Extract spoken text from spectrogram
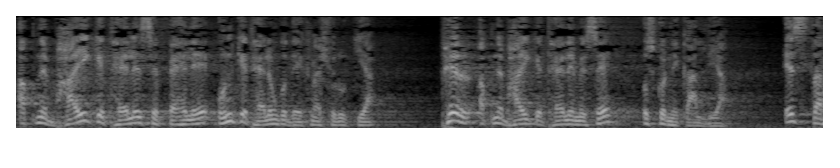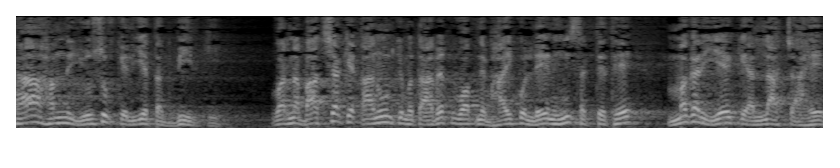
اپنے بھائی کے تھیلے سے پہلے ان کے تھیلوں کو دیکھنا شروع کیا۔ پھر اپنے بھائی کے تھیلے میں سے اس کو نکال لیا۔ اس طرح ہم نے یوسف کے لیے تدبیر کی۔ ورنہ بادشاہ کے قانون کے مطابق وہ اپنے بھائی کو لے نہیں سکتے تھے، مگر یہ کہ اللہ چاہے،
